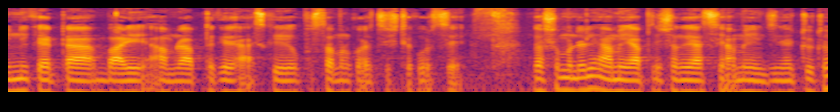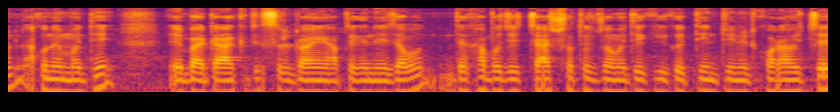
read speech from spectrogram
ইউনিক একটা বাড়ি আমরা আপনাকে আজকে উপস্থাপন করার চেষ্টা করছি। দর্শক মণ্ডলী আমি আপনার সঙ্গে আছি, আমি ইঞ্জিনিয়ার টুটুল। কোনের মধ্যে এই বাড়িটা আর্কিটেকচারাল ড্রয়িং আপনাকে নিয়ে যাব। দেখাবো যে চার শতক জমিতে কী করে তিনটি ইউনিট করা হয়েছে।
